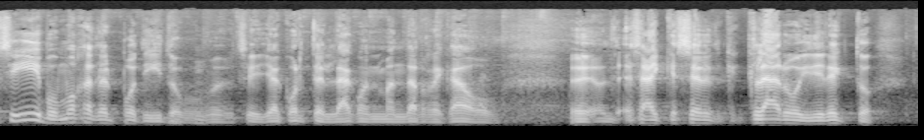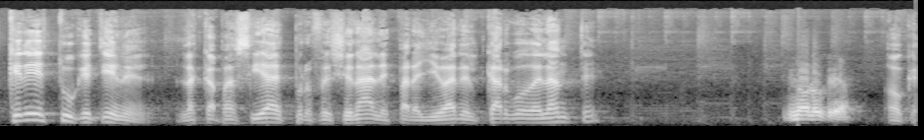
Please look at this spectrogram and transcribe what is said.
sí, pues mojate el potito, pues, sí, ya córtenla con mandar recado. Eh, o sea, hay que ser claro y directo. ¿Crees tú que tiene las capacidades profesionales para llevar el cargo adelante? No lo creo. Ok.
